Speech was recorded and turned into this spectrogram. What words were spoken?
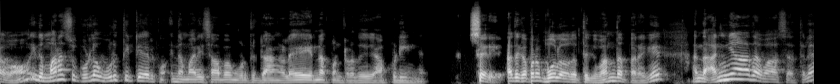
ஆகும்? இது மனசுக்குள்ள உறுத்திட்டே இருக்கும். இந்த மாதிரி சாபம் கொடுத்துட்டாங்களே என்ன பண்றது அப்படின்னு. சரி அதுக்கப்புறம் பூலோகத்துக்கு வந்த பிறகு அந்த அஞ்ஞாத வாசத்தில்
